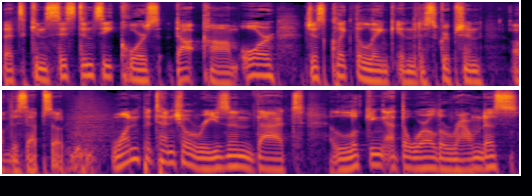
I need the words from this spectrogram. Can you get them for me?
That's consistencycourse.com or just click the link in the description of this episode. One potential reason that looking at the world around us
